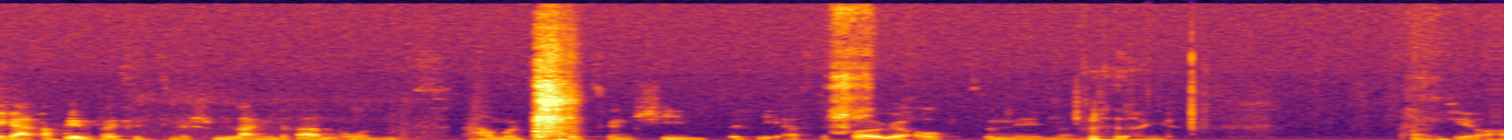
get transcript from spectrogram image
Egal, auf jeden Fall sitzen wir schon lang dran und haben uns jetzt dazu entschieden, für die erste Folge aufzunehmen. Lange. Und ja,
